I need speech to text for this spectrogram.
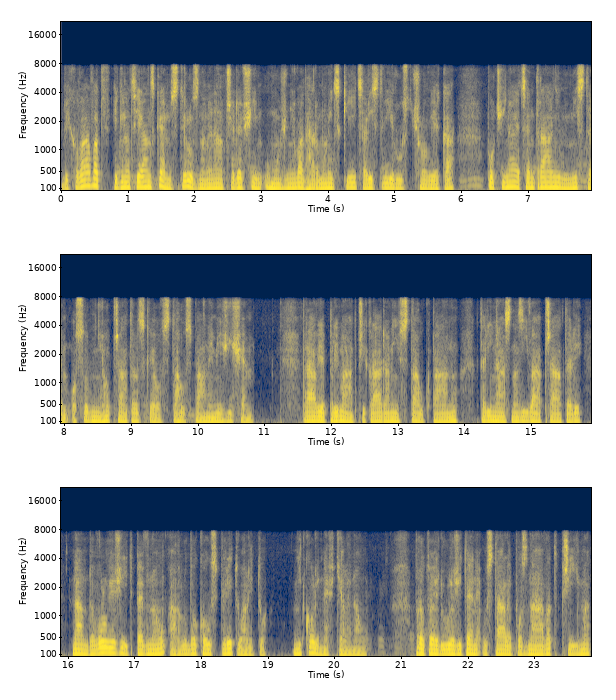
Vychovávat v ignaciánském stylu znamená především umožňovat harmonický celistvý růst člověka, počínaje centrálním místem osobního přátelského vztahu s Pánem Ježíšem. Právě primát přikládaný vztahu k Pánu, který nás nazývá přáteli, nám dovoluje žít pevnou a hlubokou spiritualitu, nikoli nevtělenou. Proto je důležité neustále poznávat, přijímat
